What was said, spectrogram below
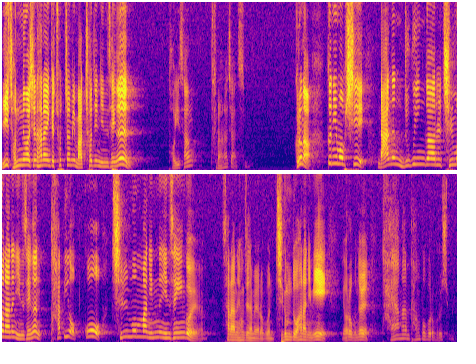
이 전능하신 하나님께 초점이 맞춰진 인생은 더 이상 불안하지 않습니다. 그러나 끊임없이 나는 누구인가를 질문하는 인생은 답이 없고 질문만 있는 인생인 거예요. 사랑하는 형제자매 여러분, 지금도 하나님이 여러분을 다양한 방법으로 부르십니다.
